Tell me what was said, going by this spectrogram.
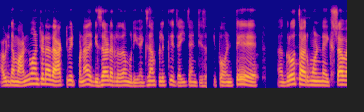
அப்படி நம்ம அன்வான்டா அதை ஆக்டிவேட் பண்ணா அது டிசார்டர்ல தான் முடியும். எக்ஸாம்பிளுக்கு ஜைஜான்டிசம் இப்போ வந்துட்டு growth ஹார்மோன் எக்ஸ்ட்ராவா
